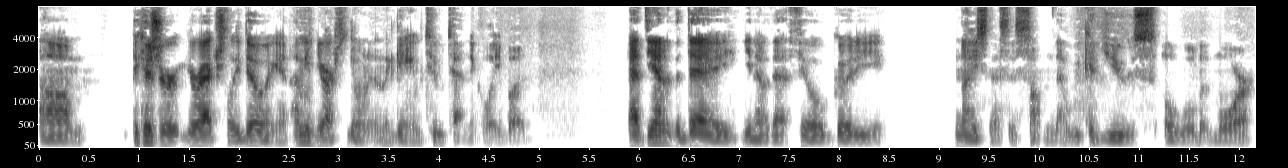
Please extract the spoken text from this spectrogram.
Um, because you're you're actually doing it. I mean, you're actually doing it in the game too, technically, but at the end of the day, you know that feel goody niceness is something that we could use a little bit more.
